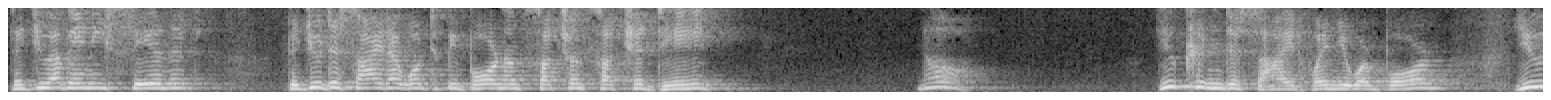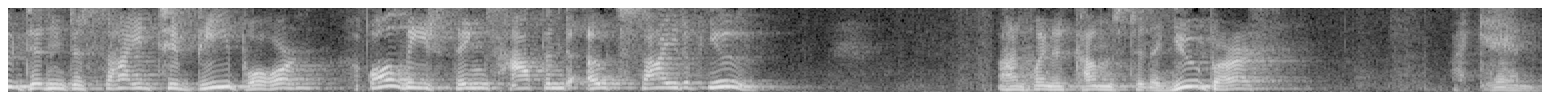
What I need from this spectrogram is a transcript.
did you have any say in it? Did you decide, I want to be born on such and such a day? No. You couldn't decide when you were born. You didn't decide to be born. All these things happened outside of you. And when it comes to the new birth, again,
